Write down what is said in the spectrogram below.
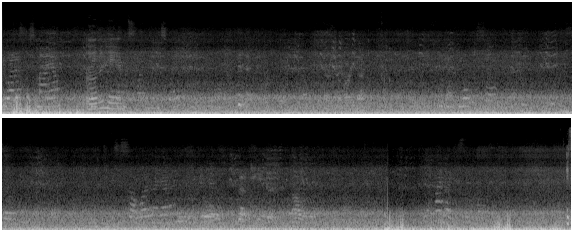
You want us to smile? All the hands. It's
